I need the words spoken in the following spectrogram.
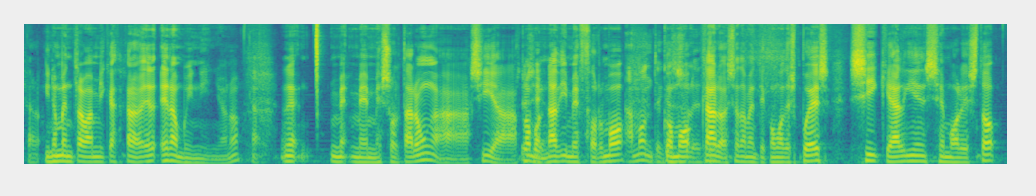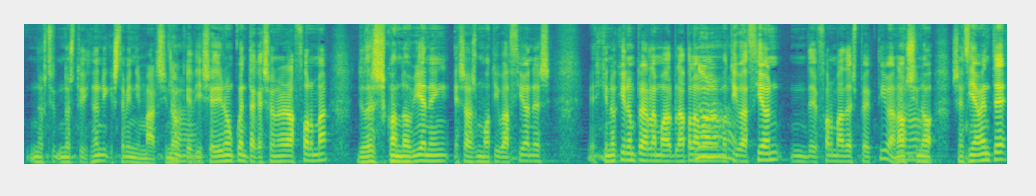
Claro. y no me entraba en mi casa. Claro, era- muy niño, ¿no? Claro. Eh, Me, me- me soltaron así, a Sí, plomo. sí. Nadie me formó. A monte, como, claro, exactamente. Como después sí que alguien se molestó. No estoy, no estoy diciendo ni que esté bien ni mal, sino No, que no. se dieron cuenta que eso no era forma. Entonces es cuando vienen esas motivaciones. Es que no quiero emplear la, palabra motivación de forma despectiva, no. Sino sencillamente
